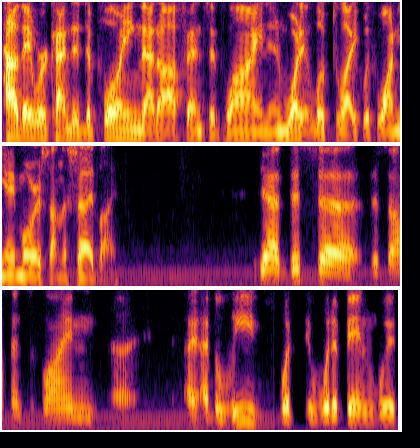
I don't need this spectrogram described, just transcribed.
how they were kind of deploying that offensive line and what it looked like with Wanya Morris on the sideline. Yeah, this uh, this offensive line, uh, I, I, believe what it would have been would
